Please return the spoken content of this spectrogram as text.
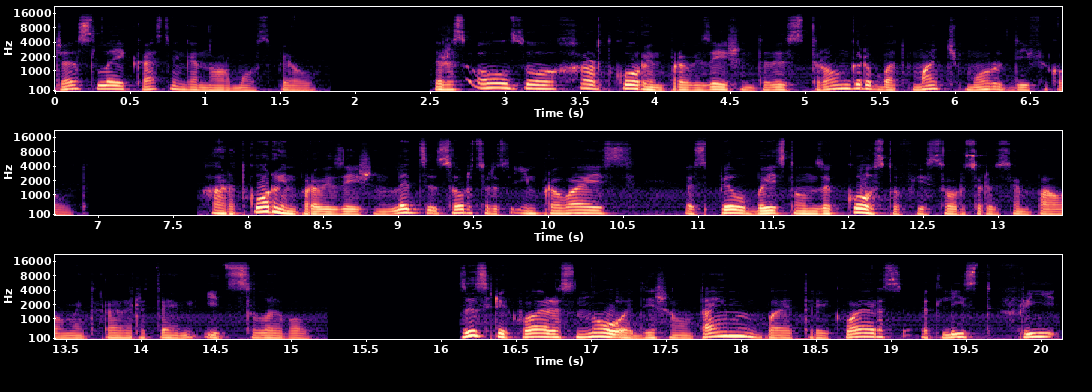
just like casting a normal spell. There's also hardcore improvisation that is stronger but much more difficult. Hardcore improvisation lets the sorcerer improvise a spell based on the cost of his sorcerer's empowerment rather than its level. This requires no additional time, but requires at least 3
